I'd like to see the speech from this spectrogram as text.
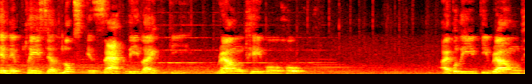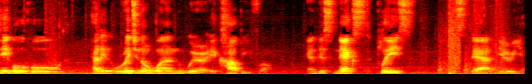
in a place that looks exactly like the Roundtable Hold. I believe the Roundtable Hold had an original one where a copy from. And this next place is that area.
